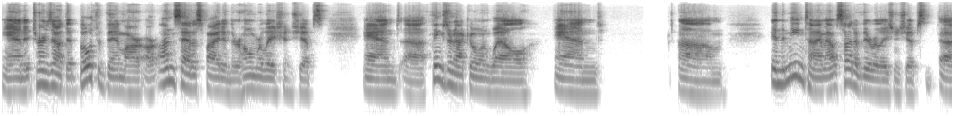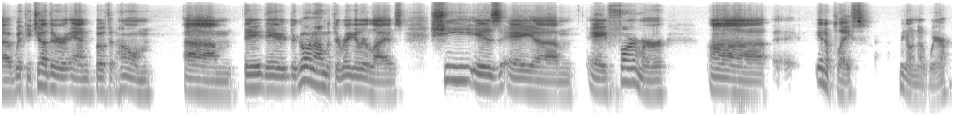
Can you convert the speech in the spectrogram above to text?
And it turns out that both of them are are unsatisfied in their home relationships, and uh, things are not going well. And um, in the meantime, outside of their relationships uh, with each other and both at home, um, they they they're going on with their regular lives. She is a um, a farmer uh, in a place we don't know where,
